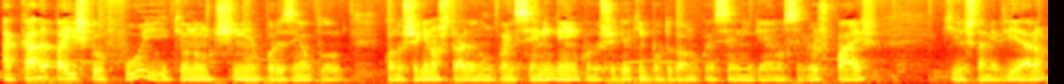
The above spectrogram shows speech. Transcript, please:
a cada país que eu fui e que eu não tinha, por exemplo, quando eu cheguei na Austrália eu não conhecia ninguém, quando eu cheguei aqui em Portugal eu não conhecia ninguém a não ser meus pais, que eles também vieram.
